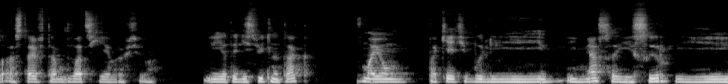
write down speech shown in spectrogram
оставив там 20 евро всего. И это действительно так. В моем пакете были и, и мясо, и сыр, и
